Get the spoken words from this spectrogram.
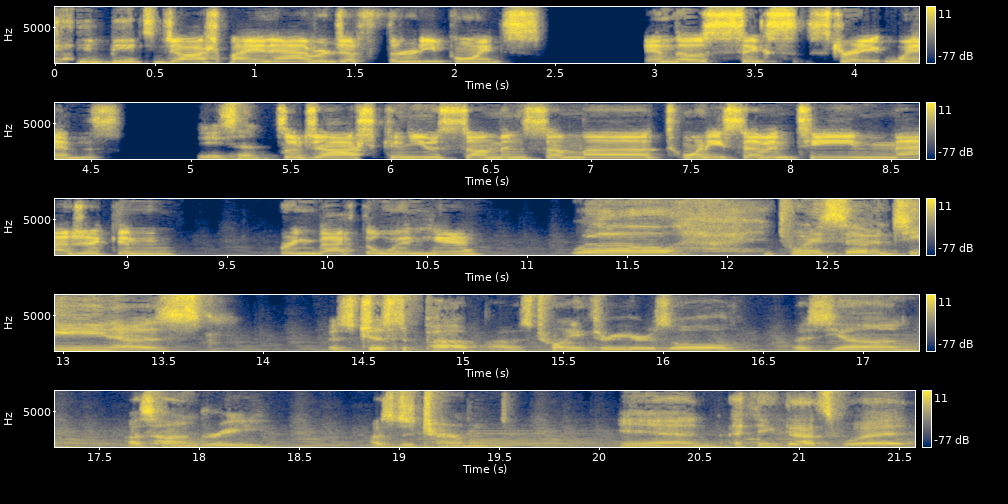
he beats Josh by an average of 30 points in those six straight wins. Decent. So, Josh, can you summon some uh, 2017 magic and bring back the win here? Well, in 2017, I was I was just a pup. I was 23 years old. I was young. I was hungry. I was determined, and I think that's what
